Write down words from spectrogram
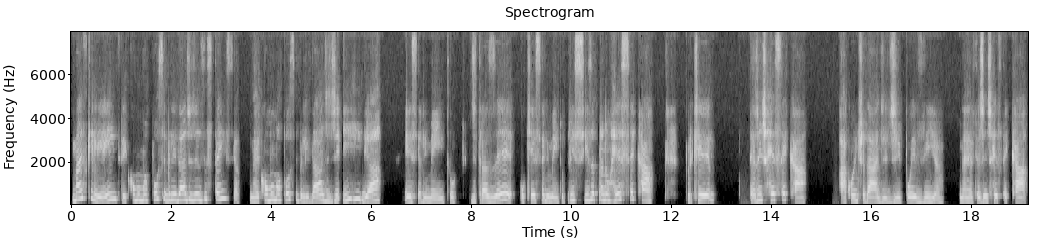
mas que ele entre como uma possibilidade de existência, né? como uma possibilidade de irrigar esse alimento, de trazer o que esse alimento precisa para não ressecar. Porque se a gente ressecar a quantidade de poesia, né? se a gente ressecar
